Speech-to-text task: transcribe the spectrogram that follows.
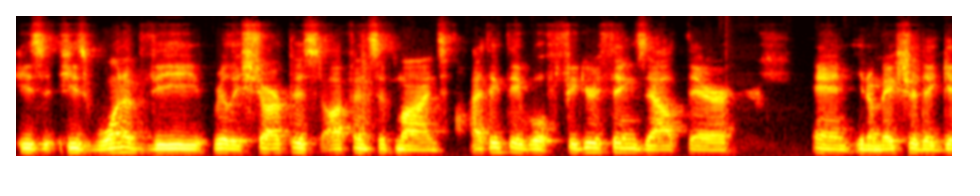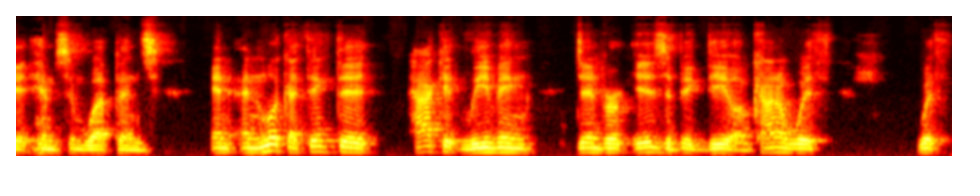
He's he's one of the really sharpest offensive minds. I think they will figure things out there, and you know make sure they get him some weapons. And and look, I think that Hackett leaving Denver is a big deal. I'm kind of with with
